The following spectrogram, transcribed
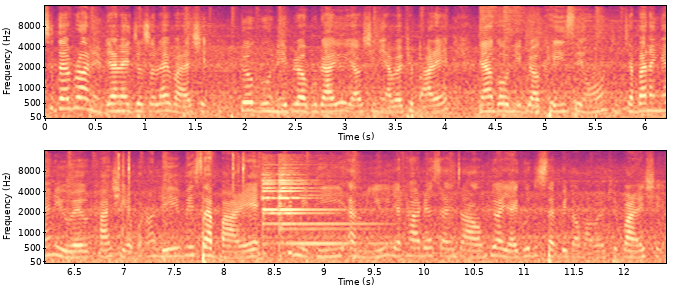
ချစ်တဲ့ဘရနေပြန်လဲကြိုဆိုလိုက်ပါရရှင်တိုကူနေပြီးတော့ဘူဒါရုရောက်ရှိနေရပဲဖြစ်ပါတယ်ရန်ကုန်နေပြီးတော့ခရီးစဉ်ကိုဒီဂျပန်နိုင်ငံနေပဲထားရှိရပေါ့နော်လေးပေးဆက်ပါတဲ့ခိမီဒီ MU ရထားတဲ့ဆိုင်ကြအောင်ပြရရိုက်ကူးတစ်ဆက်ပေးတော့မှာပဲဖြစ်ပါတယ်ရှင်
